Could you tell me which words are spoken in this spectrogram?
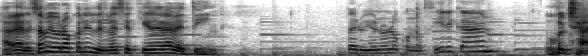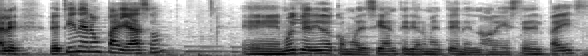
A ver, el Sammy Brócoli les voy a decir quién era Betín. Pero yo no lo conocí, Lican. Uh, chale. Betín era un payaso eh, muy querido, como decía anteriormente, en el noreste del país.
